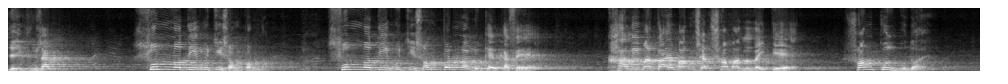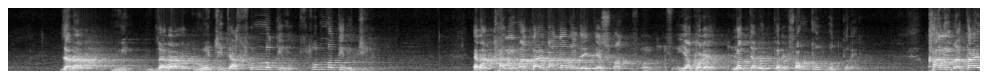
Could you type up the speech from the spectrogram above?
যেই পোশাক সুন্নতি রুচি সম্পন্ন, সুন্নতি রুচি সম্পন্ন লোকের কাছে খালি মাথায় মানুষের সমাজ যাইতে সংকোচ বোধ হয়। যারা যারা রুচিটা সুন্নতি সুন্নতি রুচি। এরা খালি মাথায় বাজারও যাইতে ইয়া করে লজ্জাবোধ করে, সংকোচ বোধ করে। খালি মাথায়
